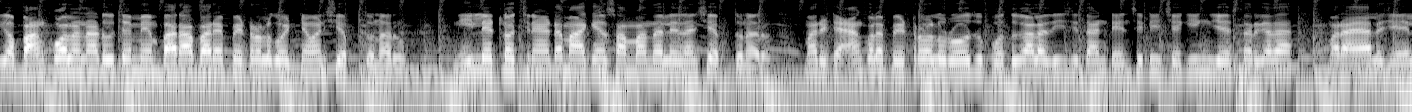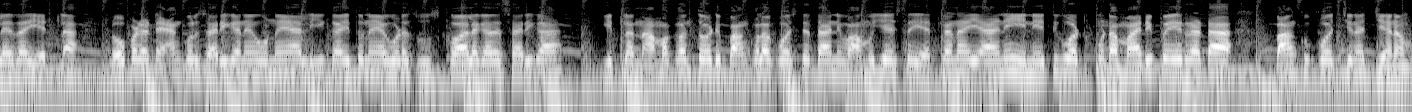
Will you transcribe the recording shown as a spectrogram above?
ఇక బంక్ వాళ్ళని అడిగితే మేము బరాబరే పెట్రోల్ కొట్టినామని చెప్తున్నారు. నీళ్ళు ఎట్లా వచ్చినాయంటే మాకేం సంబంధం లేదని చెప్తున్నారు. మరి ట్యాంకుల పెట్రోల్ రోజు పొద్దుగాల తీసి దాని డెన్సిటీ చెకింగ్ చేస్తారు కదా మరి అయాలు చేయలేదా ఎట్లా? లోపల ట్యాంకులు సరిగానే ఉన్నాయా లీక్ అవుతున్నాయా కూడా చూసుకోవాలి కదా సరిగా? ఇట్లా నమ్మకంతో బంకులకు వస్తే దాన్ని వమ్ము చేస్తే ఎట్లనయ్యా అని నెత్తి మరిపోయిరట మరిపోయిర్రట బంకుకు వచ్చిన జనం.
